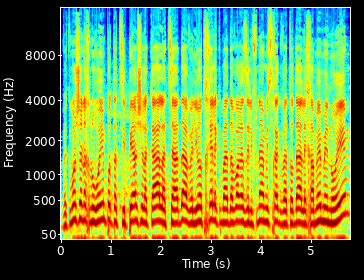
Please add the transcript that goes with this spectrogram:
וכמו שאנחנו רואים פה את הציפייה של הקהל לצעדה ולהיות חלק מהדבר הזה לפני המשחק, ואתה יודע, לחמם מנועים,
